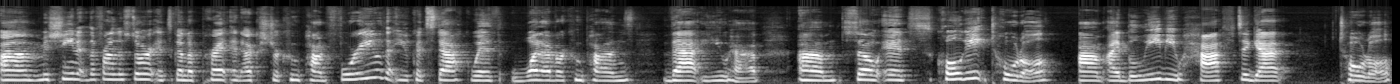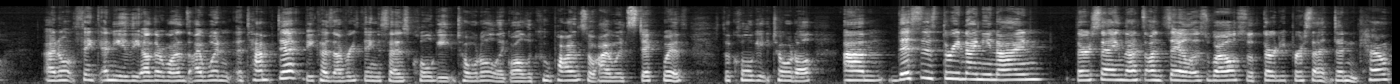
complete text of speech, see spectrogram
um, machine at the front of the store, it's going to print an extra coupon for you that you could stack with whatever coupons that you have. Um, so it's Colgate Total. Um, I believe you have to get Total. I don't think any of the other ones, I wouldn't attempt it because everything says Colgate Total, like all the coupons. So I would stick with the Colgate Total. Um, this is $3.99. They're saying that's on sale as well, so 30% didn't count.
